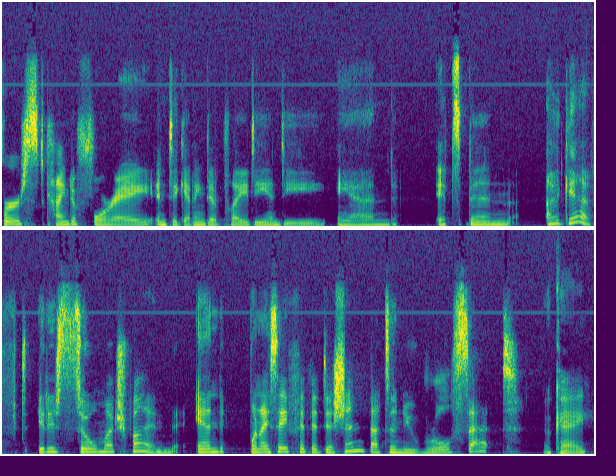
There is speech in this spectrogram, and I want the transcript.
first kind of foray into getting to play D&D and it's been a gift. It is so much fun. And when I say 5th edition, that's a new rule set. Okay.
